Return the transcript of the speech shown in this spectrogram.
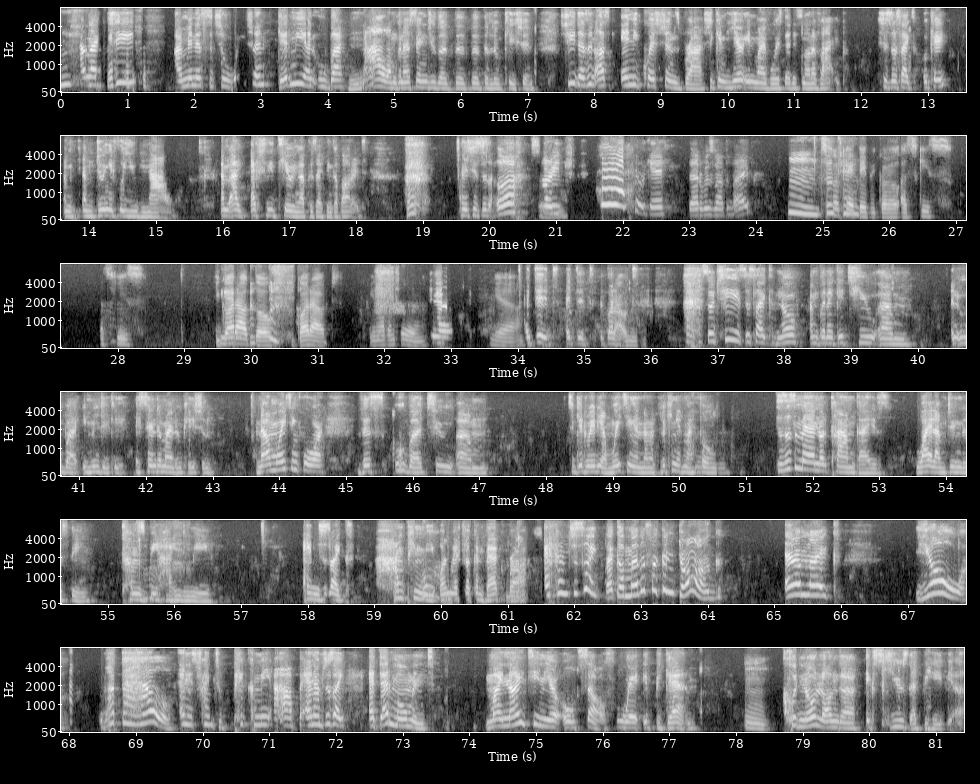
I'm like, see, I'm in a situation. Get me an Uber now. I'm gonna send you the, the the, the location. She doesn't ask any questions, bruh. She can hear in my voice that it's not a vibe. She's just like, okay, I'm I'm doing it for you now. I'm I actually tearing up as I think about it. and she's just, oh, sorry. okay, that was not the vibe. Hmm, it's It's okay, okay. baby girl. Askis. Askis. You Yeah. got out though. You got out. You know what I'm saying? Yeah. Yeah. I did. I did. I got out. Mm. So she is just like, no, I'm gonna get you um an Uber immediately. I send her my location. Now I'm waiting for this Uber to um to get ready. I'm waiting and I'm looking at my phone. Does this man not come, guys, while I'm doing this thing? Comes behind me and he's like humping me on my fucking back, bruh. And I'm just like, like a motherfucking dog. And I'm like, yo, what the hell? And he's trying to pick me up. And I'm just like, at that moment, my 19 year old self, where it began, Mm, could no longer excuse that behavior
